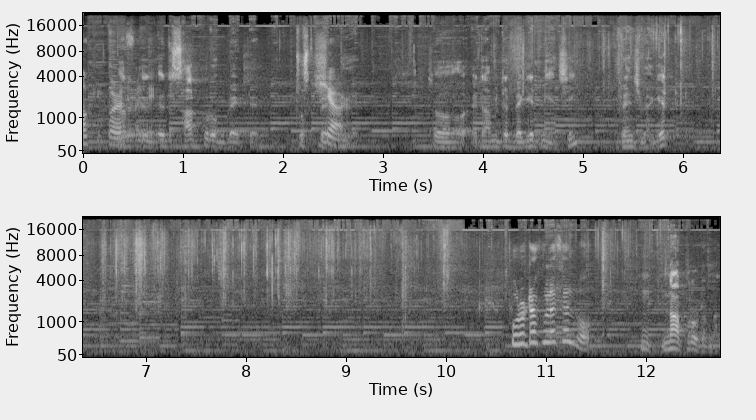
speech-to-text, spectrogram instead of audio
ওকে করে ফেলি। এটা সার্ভ করব ব্রেড টোস্ট ব্রেড দিয়ে। তো এটা আমি একটা ব্যাগেট নিয়েছি ফ্রেঞ্চ ব্যাগেট পুরোটা খুলে ফেলব? না পুরোটা না।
